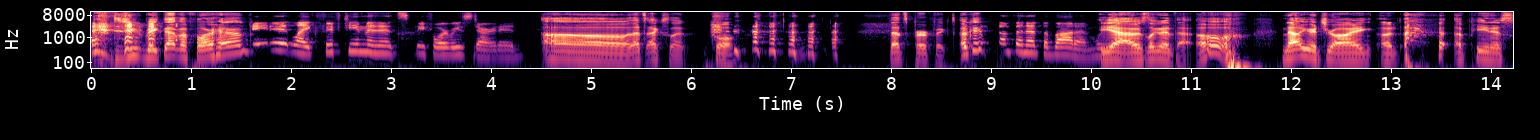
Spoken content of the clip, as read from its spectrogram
Did you make that beforehand? Made it like 15 minutes before we started. Oh, that's excellent. Cool. That's perfect. Okay. Something at the bottom. We- Yeah, I was looking at that. Oh, now you're drawing a, a penis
